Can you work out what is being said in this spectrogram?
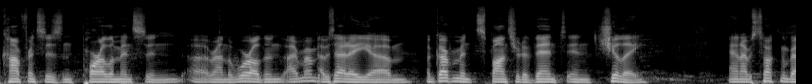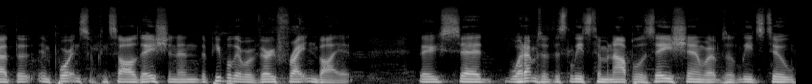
conferences and parliaments in, uh, around the world, and I remember I was at a, um, a government-sponsored event in Chile. And I was talking about the importance of consolidation, and the people there were very frightened by it. They said, What happens if this leads to monopolization? What happens if it leads to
